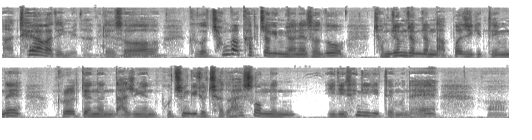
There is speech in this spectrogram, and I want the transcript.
아, 퇴화가 됩니다. 그래서 그거 청각학적인 면에서도 점점 점점 나빠지기 때문에 그럴 때는 나중엔 보청기조차도 할 수 없는 일이 생기기 때문에 어,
